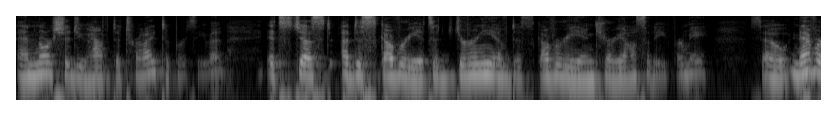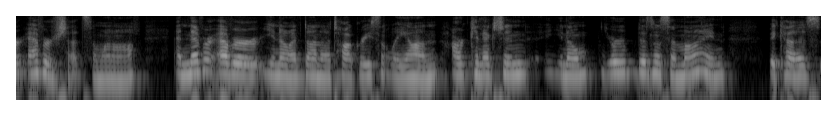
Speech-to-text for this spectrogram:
and nor should you have to try to perceive it it's just a discovery. It's a journey of discovery and curiosity for me. So never ever shut someone off. And never ever, you know, I've done a talk recently on our connection, you know, your business and mine, because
